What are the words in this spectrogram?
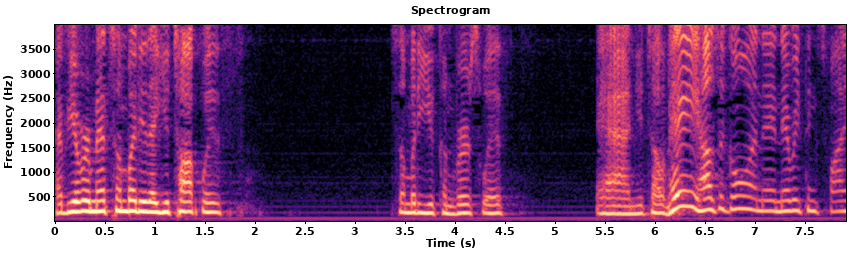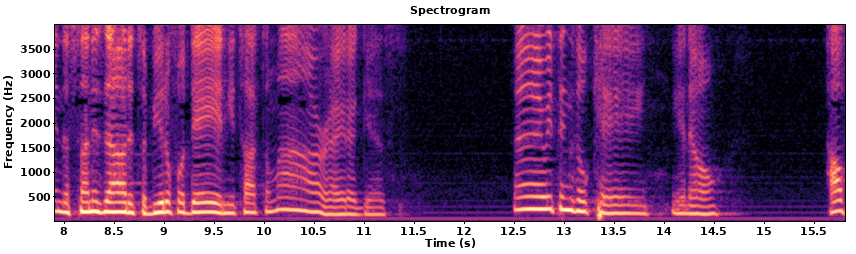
Have you ever met somebody that you talk with, somebody you converse with, and you tell them, hey, how's it going? And everything's fine. The sun is out. It's a beautiful day. And you talk to them, oh, all right, I guess. Everything's okay, you know. How,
